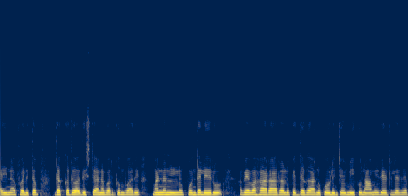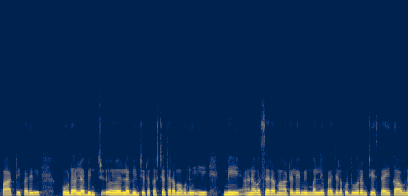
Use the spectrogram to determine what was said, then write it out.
అయినా ఫలితం దక్కదు. అధిష్టాన వర్గం వారి మన్ననలు పొందలేరు. వ్యవహారాలు పెద్దగా అనుకూలించవు. మీకు నామినేట్ లేదా పార్టీ పదవి కూడా లభించు లభించుట కష్టతరమగును. ఈ మీ అనవసర మాటలే మిమ్మల్ని ప్రజలకు దూరం చేస్తాయి. కావున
